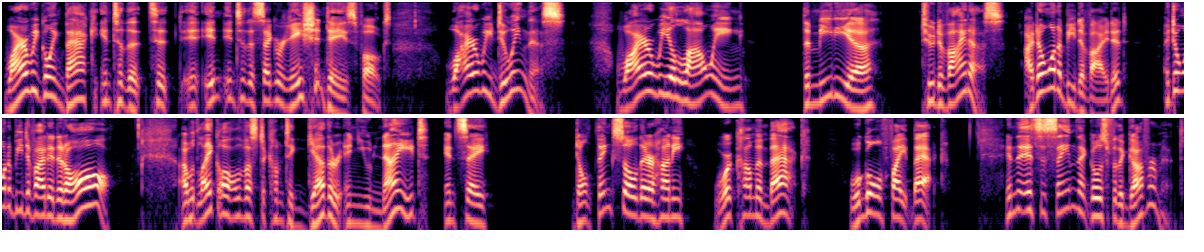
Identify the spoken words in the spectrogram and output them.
Why are we going back into the to in, into the segregation days, folks? Why are we doing this? Why are we allowing the media to divide us? I don't want to be divided. I don't want to be divided at all. I would like all of us to come together and unite and say, Don't think so there, honey. We're coming back. We're going to fight back. And it's the same that goes for the government,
